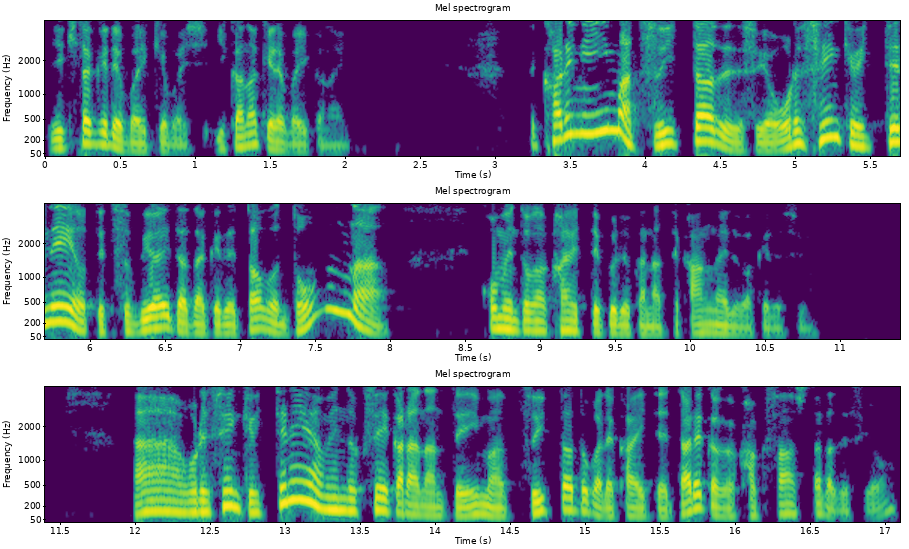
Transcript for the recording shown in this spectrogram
行きたければ行けばいいし、行かなければ行かない。仮に今ツイッターでですよ、俺選挙行ってねえよってつぶやいただけで多分どんなコメントが返ってくるかなって考えるわけですよ。ああ、俺選挙行ってねえよめんどくせえからなんて今ツイッターとかで書いて誰かが拡散したらですよ。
